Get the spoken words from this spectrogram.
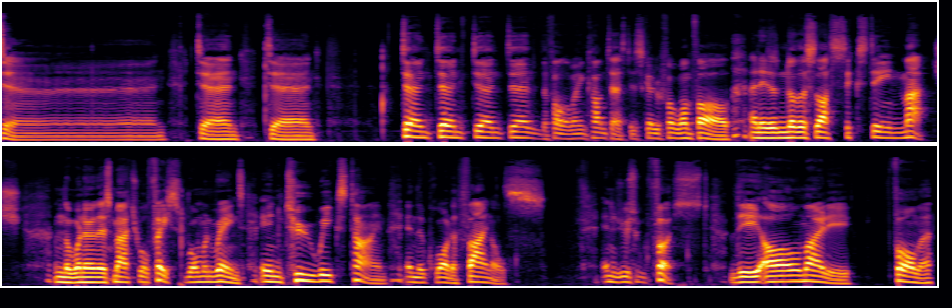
dun dun dun dun dun dun dun. The following contest is scheduled for one fall, and is another last sixteen match. And the winner of this match will face Roman Reigns in two weeks' time in the quarterfinals. Introducing first the Almighty former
